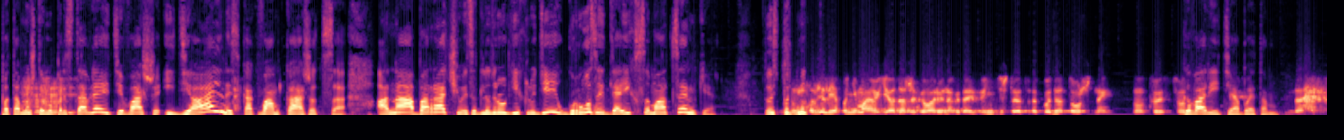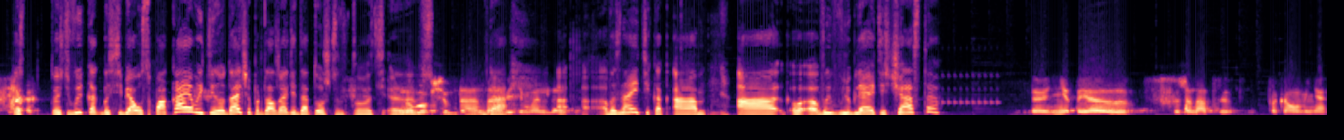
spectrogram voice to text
Потому что вы представляете, ваша идеальность, как вам кажется, она оборачивается для других людей угрозой для их самооценки. То есть Ну, подме- На самом деле я понимаю, я даже говорю иногда, извините, что это такой дотошный. Ну, то есть, вот, говорите об этом. да. То есть, то есть вы как бы себя успокаиваете, но дальше продолжаете дотошнствовать. Э, Ну, в общем, да, да, да. видимо, да. а- а вы знаете, как, а, а, а вы влюбляетесь часто? Э, Нет, я женат, пока у меня.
